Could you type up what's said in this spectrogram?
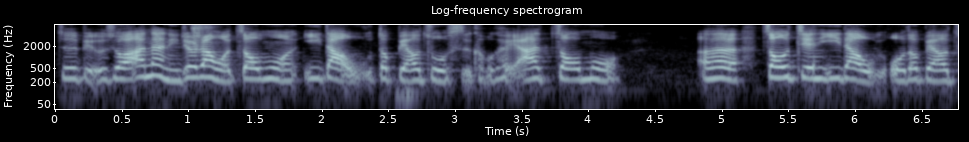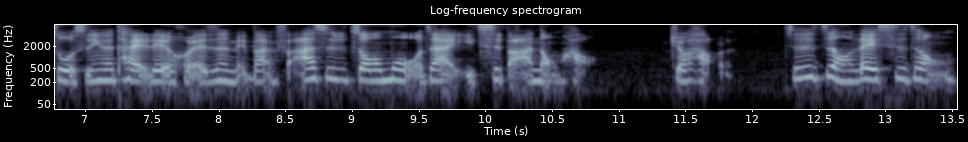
就是比如说啊，那你就让我周末一到五都不要做事，可不可以啊？周末呃，周间一到五我都不要做事，因为太累，回来真的没办法啊。是不是周末我再一次把它弄好就好了？就是这种类似这种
